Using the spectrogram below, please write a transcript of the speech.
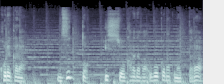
これからずっと一生体が動かなくなったら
